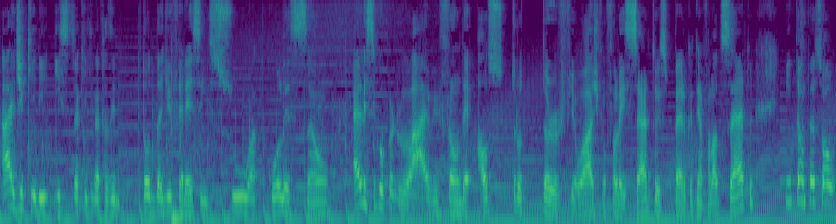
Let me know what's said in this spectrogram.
adquirir isso aqui que vai fazer toda a diferença em sua coleção. Alice Cooper Live from the AustroTurf. Eu acho que eu falei certo, eu espero que eu tenha falado certo. Então, pessoal,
